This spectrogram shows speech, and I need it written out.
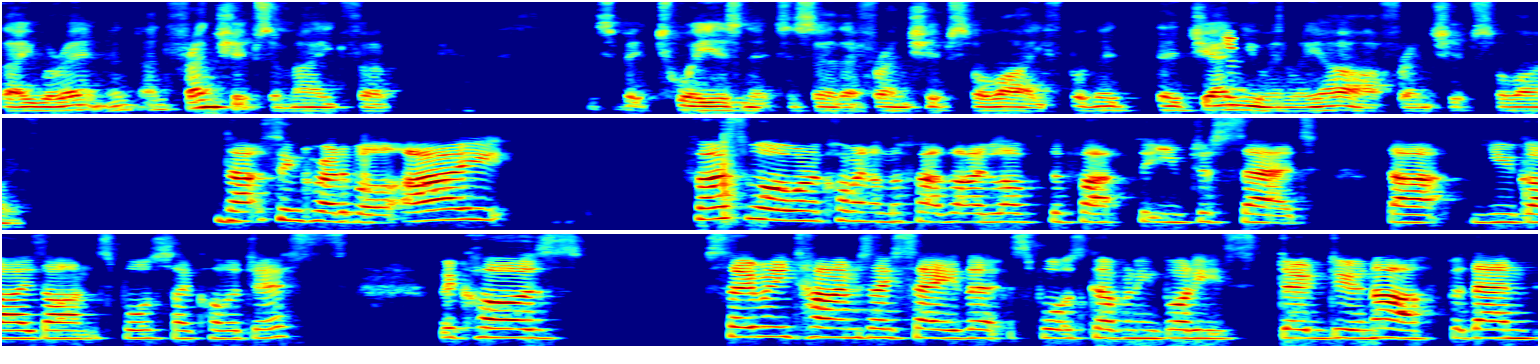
they were in. And, and friendships are made for. It's a bit twee, isn't it, to say they're friendships for life, but they they genuinely are friendships for life. That's incredible. I first of all, I want to comment on the fact that I love the fact that you've just said that you guys aren't sports psychologists because so many times I say that sports governing bodies don't do enough, but then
